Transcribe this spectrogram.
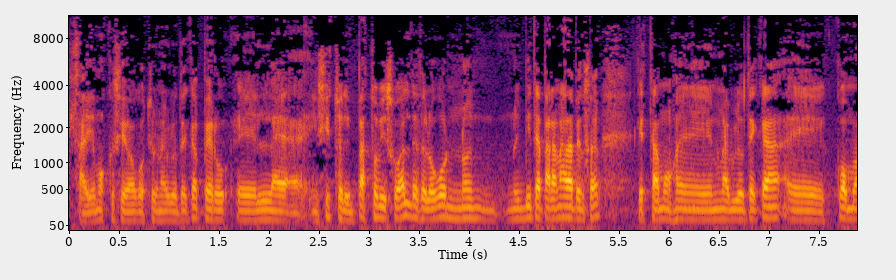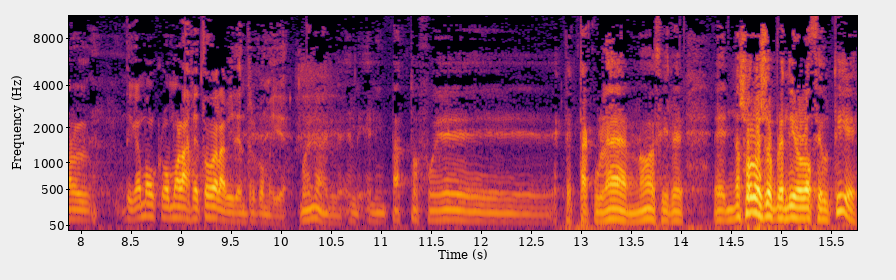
sabíamos que se iba a construir una biblioteca, pero, insisto, el impacto visual, desde luego, no, no, invita para nada a pensar que estamos en una biblioteca como el, digamos, como las de toda la vida, entre comillas. Bueno, el, impacto fue espectacular, ¿no? Es decir, eh, no solo sorprendieron los ceutíes,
